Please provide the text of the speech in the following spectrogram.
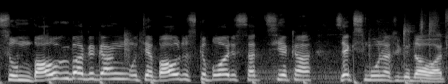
zum Bau übergegangen und der Bau des Gebäudes hat circa sechs Monate gedauert.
